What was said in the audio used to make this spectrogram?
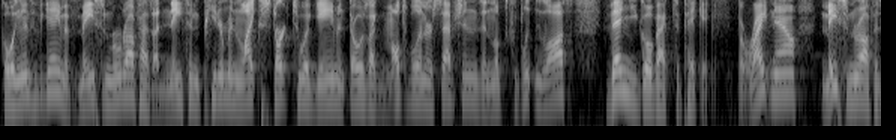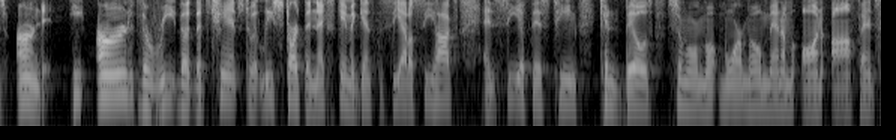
going into the game. If Mason Rudolph has a Nathan Peterman like start to a game and throws like multiple interceptions and looks completely lost, then you go back to Pickett. But right now, Mason Rudolph has earned it. He earned the, re- the the chance to at least start the next game against the Seattle Seahawks and see if this team can build some more more momentum on offense.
